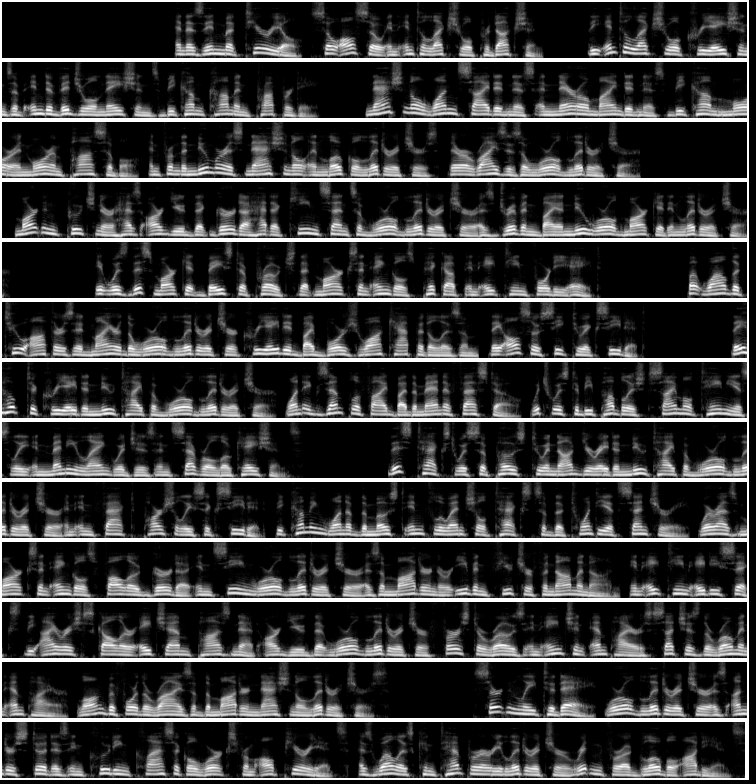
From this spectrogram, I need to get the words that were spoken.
And as in material, so also in intellectual production. The intellectual creations of individual nations become common property. National one-sidedness and narrow-mindedness become more and more impossible, and from the numerous national and local literatures, there arises a world literature. Martin Puchner has argued that Goethe had a keen sense of world literature as driven by a new world market in literature. It was this market-based approach that Marx and Engels pick up in 1848. But while the two authors admire the world literature created by bourgeois capitalism, they also seek to exceed it. They hope to create a new type of world literature, one exemplified by the Manifesto, which was to be published simultaneously in many languages and several locations. This text was supposed to inaugurate a new type of world literature and in fact partially succeeded, becoming one of the most influential texts of the 20th century, whereas Marx and Engels followed Goethe in seeing world literature as a modern or even future phenomenon. In 1886, the Irish scholar H. M. Posnett argued that world literature first arose in ancient empires such as the Roman Empire, long before the rise of the modern national literatures. Certainly today, world literature is understood as including classical works from all periods, as well as contemporary literature written for a global audience.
